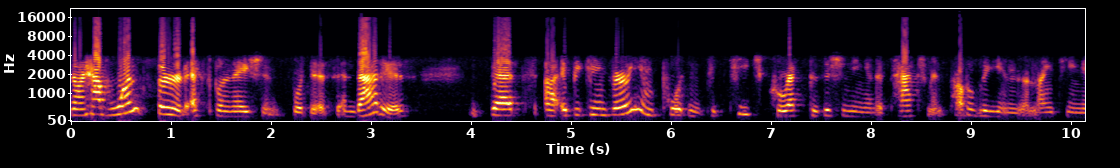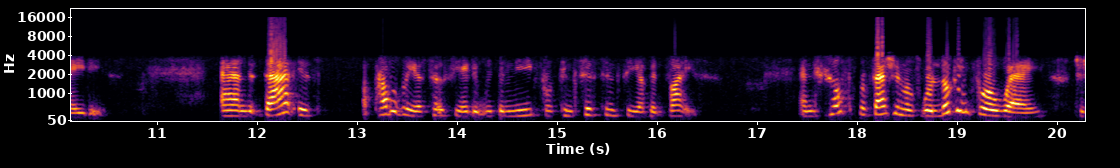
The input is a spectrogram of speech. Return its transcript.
Now, I have one third explanation for this, and that is that uh, it became very important to teach correct positioning and attachment probably in the 1980s. And that is probably associated with the need for consistency of advice. And health professionals were looking for a way to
